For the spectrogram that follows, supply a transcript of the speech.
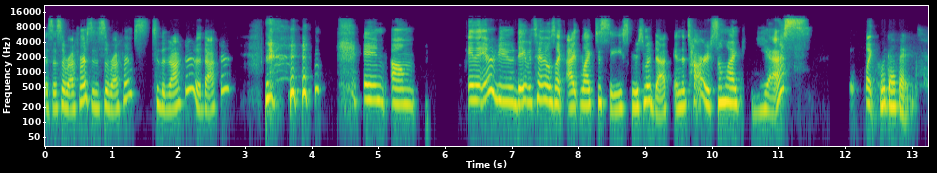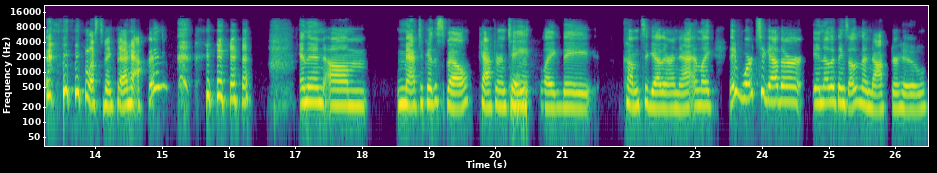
is this a reference? Is this a reference to the doctor, the doctor? and um in the interview, David Tennant was like, I'd like to see Scrooge McDuck in the TARDIS. I'm like, yes. Like, who doesn't? let's make that happen. and then um Magica De Spell, Catherine mm-hmm. Tate, mm-hmm. like they come together in that. And like they've worked together in other things other than Doctor Who.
